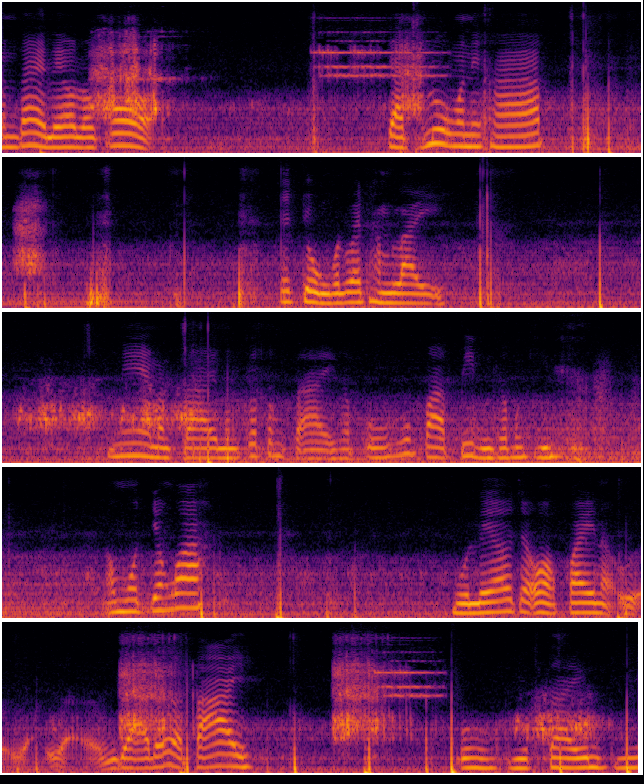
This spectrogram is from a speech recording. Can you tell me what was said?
มันได้แล้วเราก็ จัดลูกมันเลยครับ จะจงมันไว้ทำไร แม่มันตายมันก็ต้องตายครับ โอ้ปลาปิ้นครับเมื่อกี้เอาหมดยังวะหมดแล้วจะออกไปนะเออเออออย่าเด้อตาย โอ้หยุดตายเมื่อกี้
